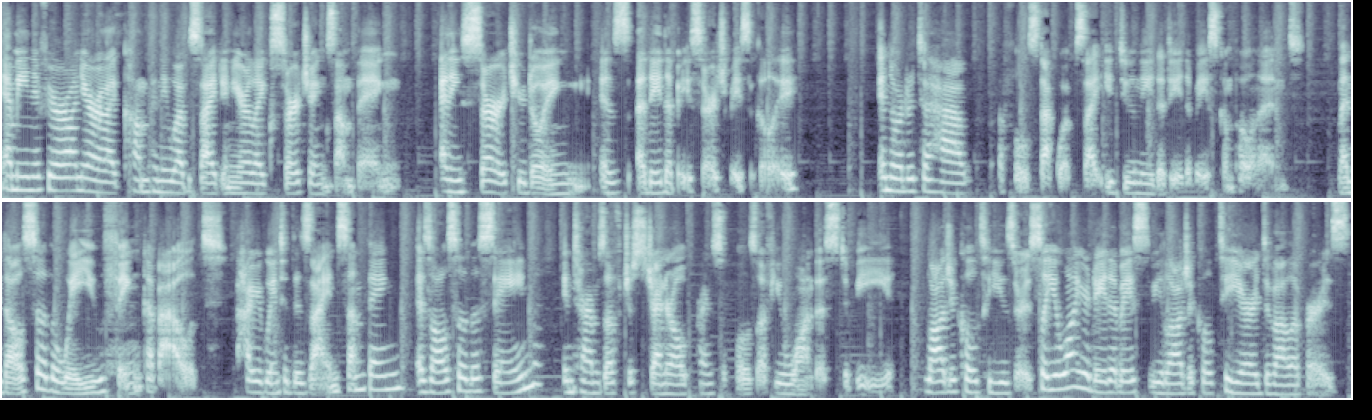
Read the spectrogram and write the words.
I mean, if you're on your like company website and you're like searching something, any search you're doing is a database search basically. In order to have a full stack website, you do need a database component and also the way you think about how you're going to design something is also the same in terms of just general principles of you want this to be logical to users. So you want your database to be logical to your developers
